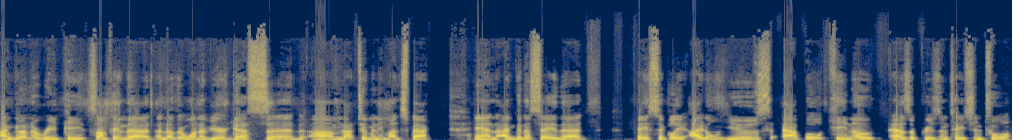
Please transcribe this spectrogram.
I'm going to repeat something that another one of your guests said um, not too many months back, and I'm going to say that basically I don't use Apple Keynote as a presentation tool.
